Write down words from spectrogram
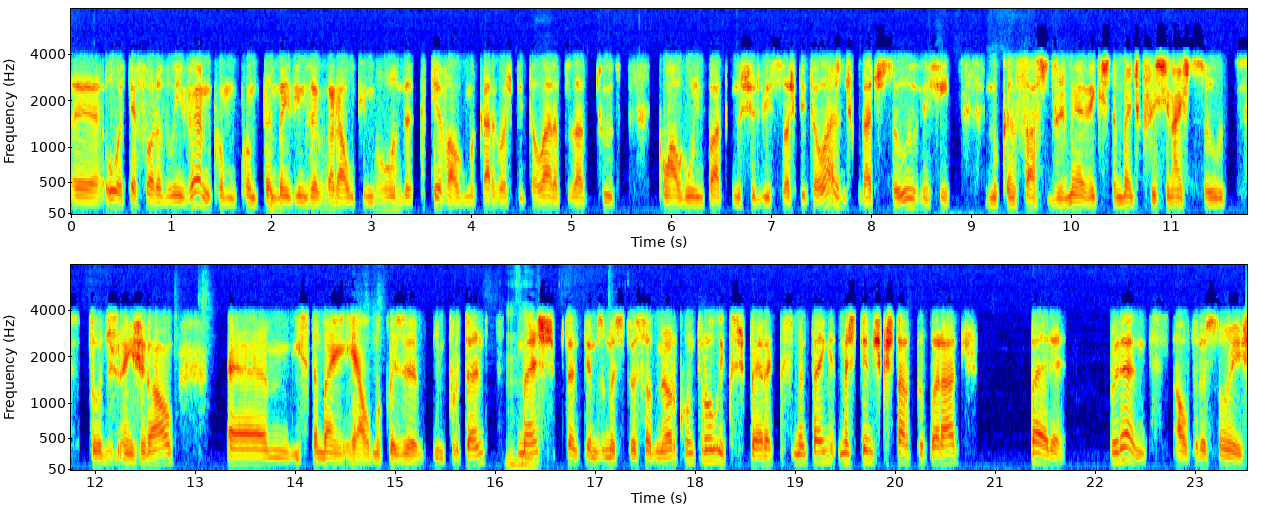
eh, ou até fora do inverno, como, como também vimos agora a última onda, que teve alguma carga hospitalar, apesar de tudo, com algum impacto nos serviços hospitalares, nos cuidados de saúde, enfim, no cansaço dos médicos, também dos profissionais de saúde, todos em geral. Um, isso também é alguma coisa importante, Uhum. mas, portanto, temos uma situação de maior controle e que se espera que se mantenha, mas temos que estar preparados para, perante alterações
